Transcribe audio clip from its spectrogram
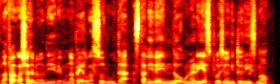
lasciatemelo dire, una perla assoluta, sta vivendo una riesplosione di turismo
